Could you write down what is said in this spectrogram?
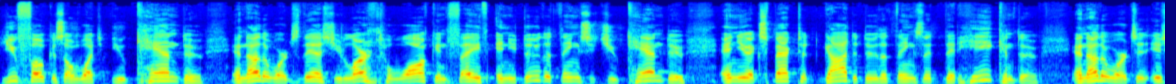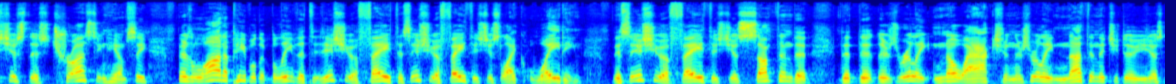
You focus on what you can do. In other words, this you learn to walk in faith and you do the things that you can do, and you expect God to do the things that, that He can do. In other words, it's just this trusting Him. See, there's a lot of people that believe that the issue of faith, this issue of faith is just like waiting. This issue of faith is just something that, that, that there's really no action. There's really nothing that you do. You just,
